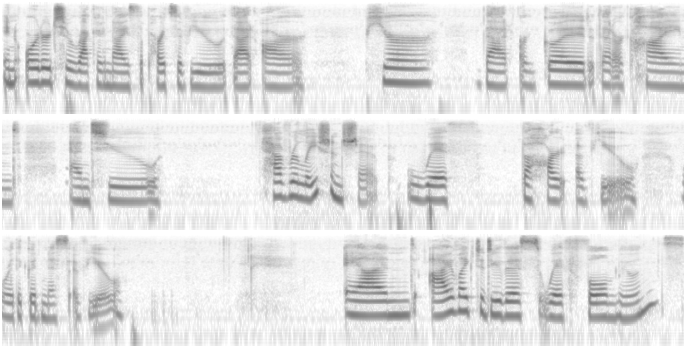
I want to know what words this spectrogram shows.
in order to recognize the parts of you that are pure, that are good, that are kind, and to have relationship with the heart of you or the goodness of you. And I like to do this with full moons.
